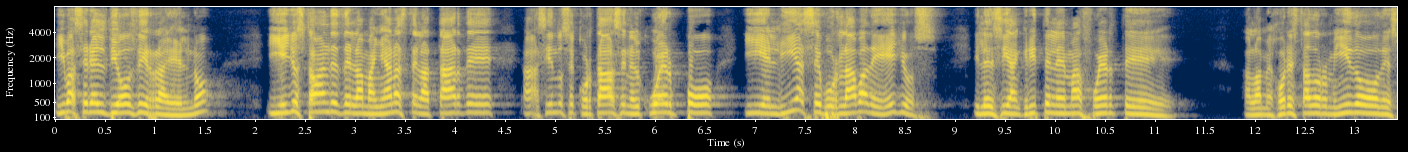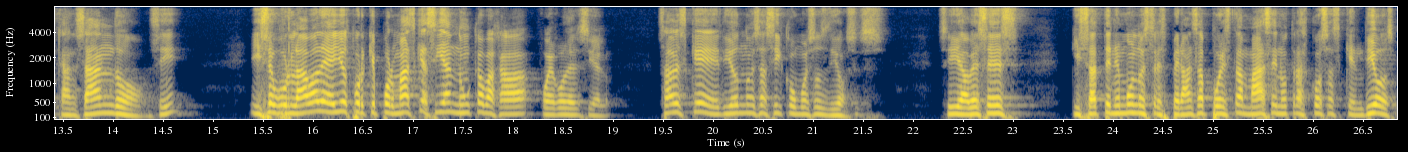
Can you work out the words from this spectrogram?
iba a ser el Dios de Israel, ¿no? Y ellos estaban desde la mañana hasta la tarde haciéndose cortadas en el cuerpo y Elías se burlaba de ellos y le decían, grítenle más fuerte, a lo mejor está dormido, descansando, ¿sí? Y se burlaba de ellos porque por más que hacían, nunca bajaba fuego del cielo. ¿Sabes qué? Dios no es así como esos dioses. Sí, a veces quizá tenemos nuestra esperanza puesta más en otras cosas que en Dios.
